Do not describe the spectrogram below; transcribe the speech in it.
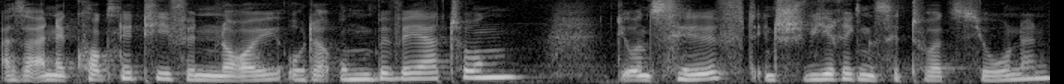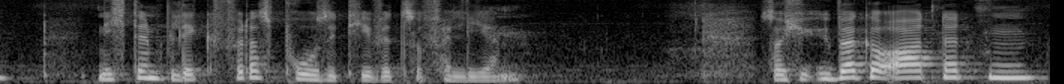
also eine kognitive Neu- oder Umbewertung, die uns hilft, in schwierigen Situationen nicht den Blick für das Positive zu verlieren. Solche übergeordneten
